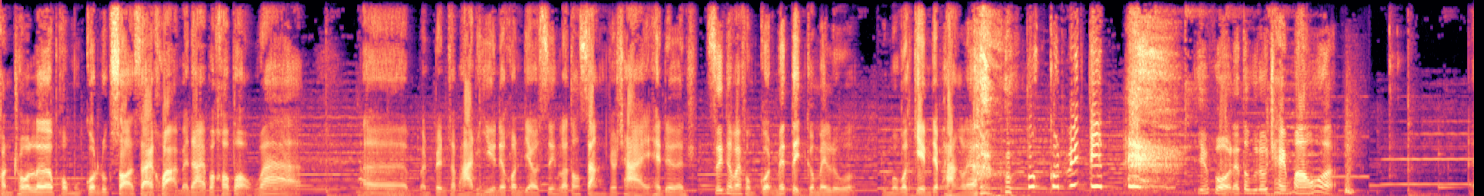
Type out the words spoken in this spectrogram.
คอนโทรลเลอร์ผมกดลูกศรซ้ายขวาไม่ได้ เพราะเขาบอกว่า เออมันเป็นสภาที่ยืนได้คนเดียว ซึ่งเราต้องสั่งเจ้าชายให้เดิน ซึ่งทำไมผมกดไม่ติดก็ไม่รู้ ดูเหมือนว่าเกมจะพังแล้วกดไม่ติดอย่าบอกนะต้องต้องใช้เมาส์อะ เอ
